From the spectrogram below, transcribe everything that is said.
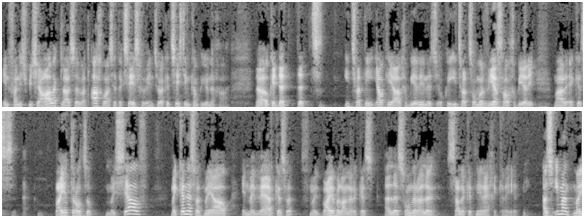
en van die spesiale klasse wat 8 was het ek 6 gewen. So ek het 16 kampioene gehad. Nou okay, dit dit iets wat nie elke jaar gebeur nie en dit is ook iets wat sommer weer sal gebeur nie, maar ek is baie trots op myself, my kinders wat my help en my werkers wat vir my baie belangrik is. Hulle sonder hulle sal ek dit nie reg gekry het nie. As iemand my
